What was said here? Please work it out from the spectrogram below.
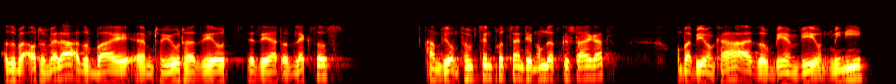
Also bei Autovella, also bei ähm, Toyota, Seat und Lexus haben wir um 15 Prozent den Umsatz gesteigert und bei B&K, also BMW und Mini,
